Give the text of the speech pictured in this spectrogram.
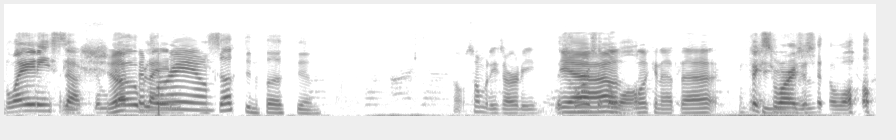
Blaney He sucked him. shook Go him Blaney. He sucked and fucked him. Oh, somebody's already. The yeah, I was wall. looking at that. Big Suarez just hit the wall.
